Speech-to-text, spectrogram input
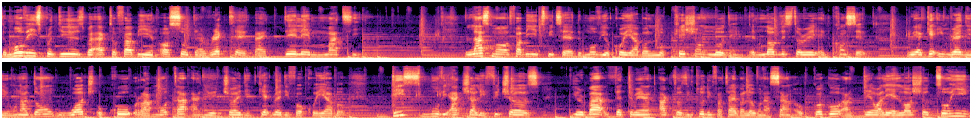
The movie is produced by actor Fabi and also directed by Dele Mati. Last month, Fabi tweeted the movie Okoye about location loading, a lovely story and concept. We are getting ready. When I don't watch Oko Ramota and you enjoyed it, get ready for Oko Iyabo. This movie actually features Yoruba veteran actors including Fathia Balogun, Hassan Ogogo, Adewale Elesho, Toyin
